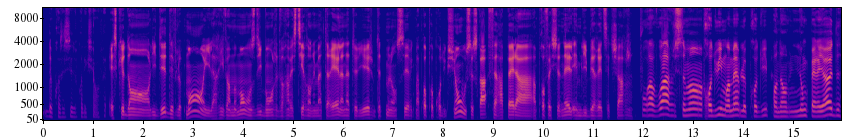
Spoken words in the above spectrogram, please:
de processus de production en fait. Est-ce que dans l'idée de développement, il arrive un moment où on se dit, bon, je vais devoir investir dans du matériel, un atelier, je vais peut-être me lancer avec ma propre production, ou ce sera faire appel à un professionnel et me libérer de cette charge? Pour avoir justement produit moi-même le produit pendant une longue période,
